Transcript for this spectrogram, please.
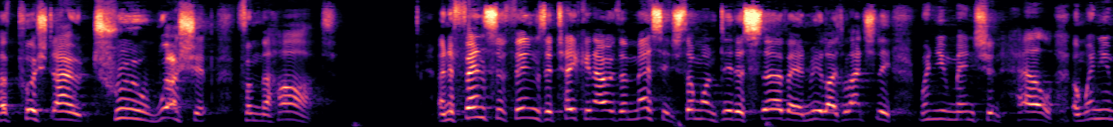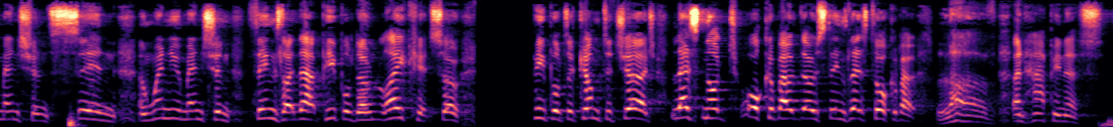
have pushed out true worship from the heart. And offensive things are taken out of the message. Someone did a survey and realized, well, actually, when you mention hell and when you mention sin and when you mention things like that, people don't like it. So people to come to church, let's not talk about those things. Let's talk about love and happiness.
